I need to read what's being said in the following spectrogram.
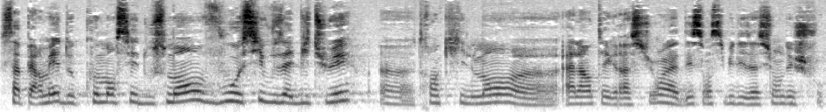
ça permet de commencer doucement, vous aussi vous habituer tranquillement à l'intégration, à la désensibilisation des chevaux.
